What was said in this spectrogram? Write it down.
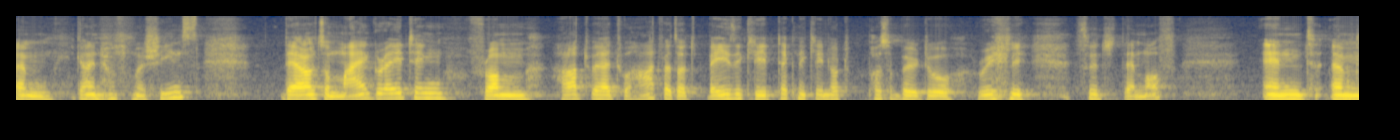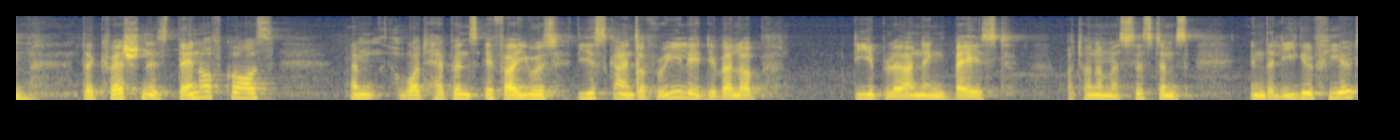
um, kind of machines. They're also migrating from hardware to hardware, so it's basically technically not possible to really switch them off. And um, the question is then, of course, um, what happens if I use these kinds of really developed deep learning-based autonomous systems in the legal field,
